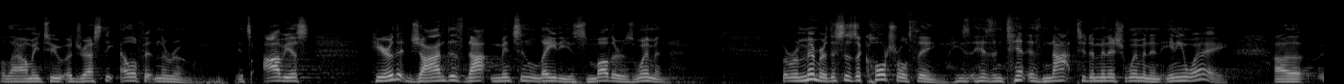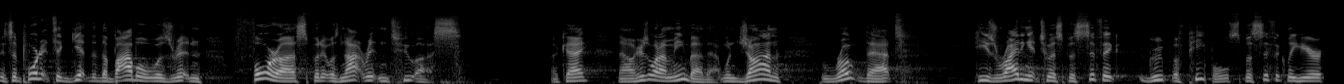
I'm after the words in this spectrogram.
allow me to address the elephant in the room. It's obvious here that John does not mention ladies, mothers, women. But remember, this is a cultural thing. He's, his intent is not to diminish women in any way. Uh, it's important to get that the Bible was written for us, but it was not written to us. Okay? Now, here's what I mean by that. When John wrote that, he's writing it to a specific group of people, specifically here,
